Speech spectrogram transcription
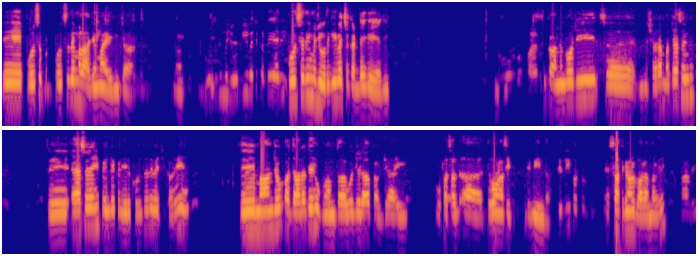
ਤੇ ਪੁਲਿਸ ਪੁਲਿਸ ਦੇ ਮੁਲਾਜ਼ਮ ਆਏ ਜੀ ਚਾਰ। ਉਸ ਦੀ ਮੌਜੂਦਗੀ ਵਿੱਚ ਕੱਢੇ ਆ ਜੀ? ਪੁਲਿਸ ਦੀ ਮੌਜੂਦਗੀ ਵਿੱਚ ਕੱਢੇ ਗਏ ਆ ਜੀ। ਕਾਨਗੋ ਜੀ ਨਸ਼ਹਿਰਾ ਮੱਝਾ ਸਿੰਘ ਤੇ ਇਸ ਵੇਲੇ ਅਸੀਂ ਪਿੰਡ ਕਲੀਰ ਖੁਰਦ ਦੇ ਵਿੱਚ ਖੜੇ ਹਾਂ ਤੇ ਮਾਨਯੋਗ ਅਦਾਲਤ ਦੇ ਹੁਕਮਾਂ ਮੁਤਾਬਕ ਜਿਹੜਾ ਕਬਜ਼ਾ ਸੀ ਉਹ ਫਸਲ ਦਿਵਾਉਣਾ ਸੀ ਜ਼ਮੀਨ ਦਾ। ਕਿੰਨੀ ਫਸਲ ਸੀ? ਸੱਤ ਕਨਾਲ 12 ਮਰਲੇ ਹਾਂਜੀ।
